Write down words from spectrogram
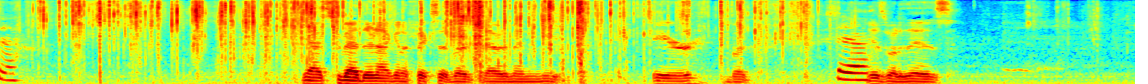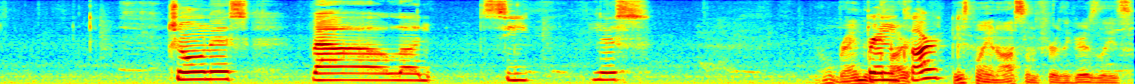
Yeah. Yeah, it's too bad they're not gonna fix it, but that would have been neat air, but Yeah. it is what it is. Jonas Valanciunas. Oh, Brandon, Brandon Clarke. Clarke. He's playing awesome for the Grizzlies.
